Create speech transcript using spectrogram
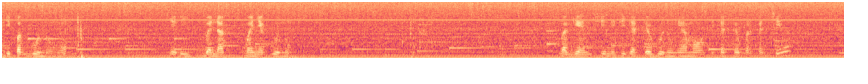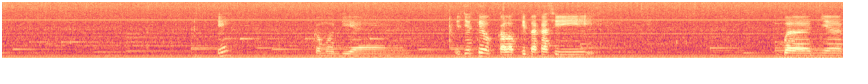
menjadi pegunungan. Jadi banyak banyak gunung. Bagian sini Certio gunungnya mau Certio perkecil oke okay kemudian ya tuh kalau kita kasih banyak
